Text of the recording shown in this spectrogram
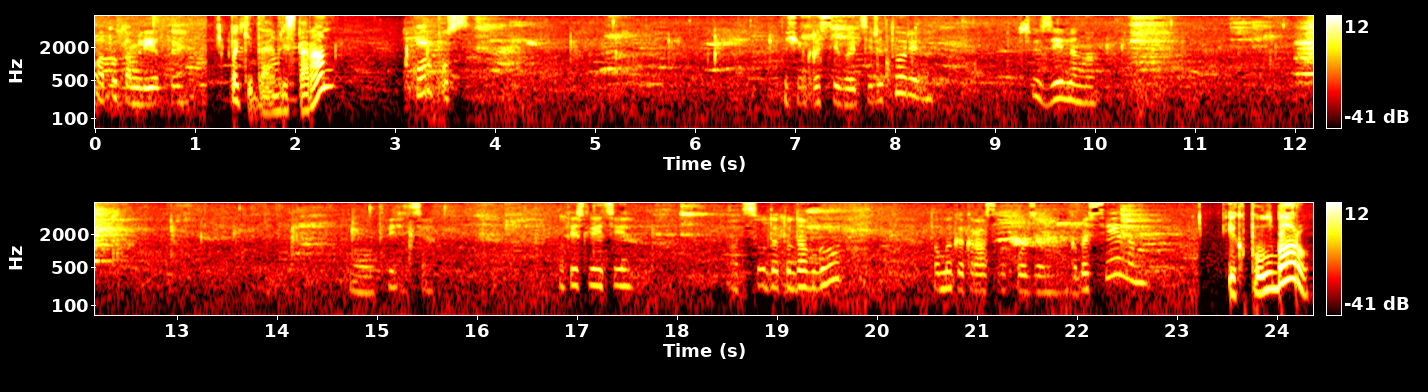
Ну, а тут омлеты. Покидаем ресторан. Корпус. Очень красивая территория. Все зелено. Вот, видите? Вот если идти отсюда туда вглубь, то мы как раз выходим к бассейнам. И к пул-бару.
